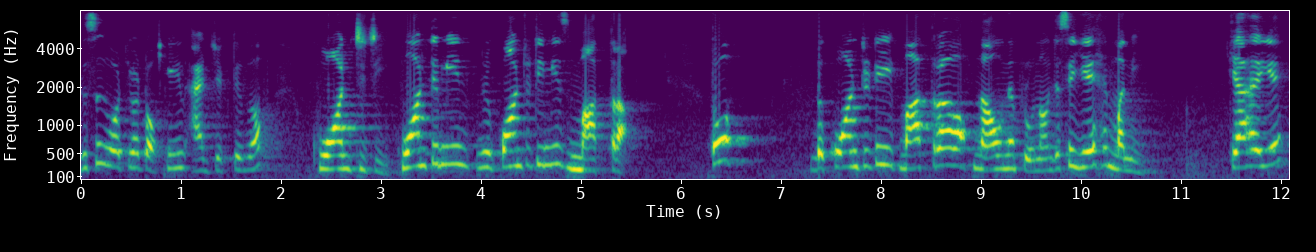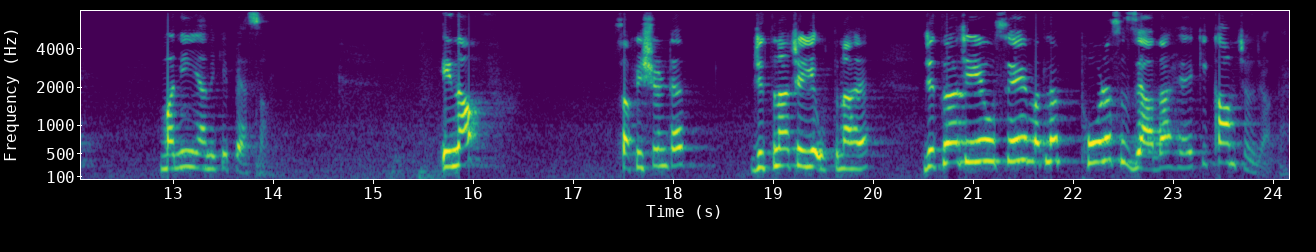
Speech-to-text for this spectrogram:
this is what you are talking in adjectives of quantity quantity mean quantity means मात्रा. तो द क्वांटिटी मात्रा ऑफ़ नाउन है प्रोनाउन जैसे ये है मनी क्या है ये? मनी यानी कि पैसा. इनफ सफिशियंट है. जितना चाहिए उतना है. जितना चाहिए उससे मतलब थोड़ा सा ज़्यादा है कि काम चल जाता है.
